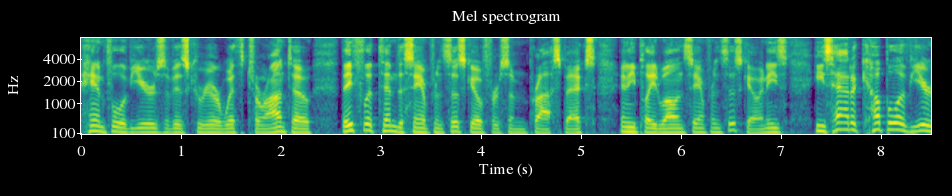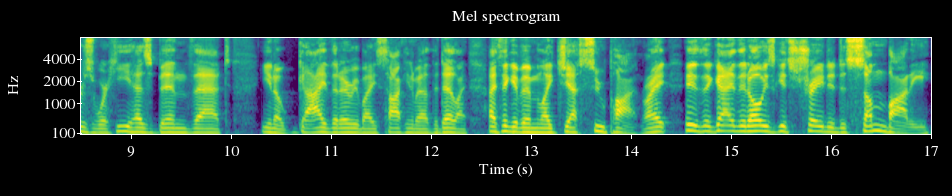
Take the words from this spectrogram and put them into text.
handful of years of his career with Toronto, they flipped him to San Francisco for some prospects and he played well in San Francisco. And he's he's had a couple of years where he has been that, you know, guy that everybody's talking about at the deadline. I think of him like Jeff Suppan, right? He's the guy that always gets traded to somebody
